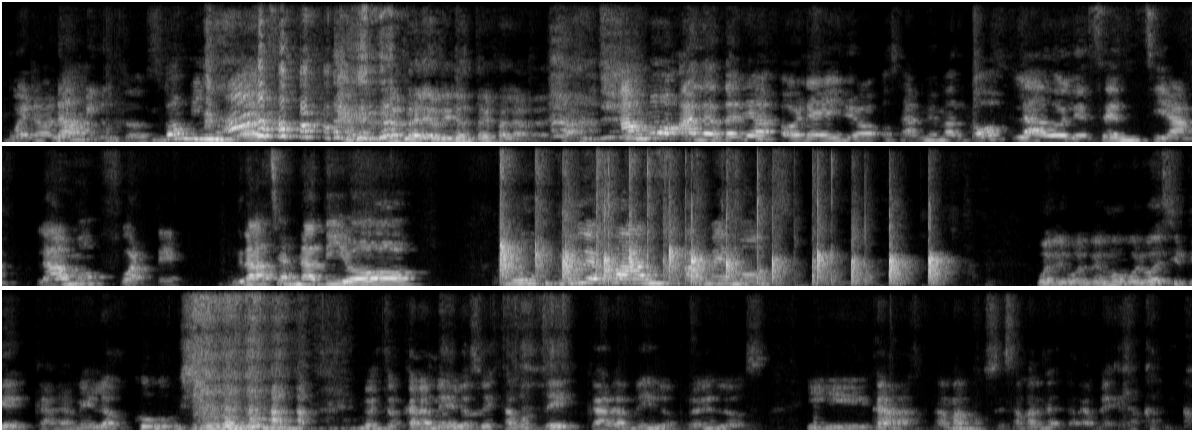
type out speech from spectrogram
Bueno, Dos minutos. dos minutos. Natalia Oreiro en tres palabras. Ya. Amo a Natalia Oreiro. O sea, me marcó la adolescencia. La amo fuerte. Gracias, Natio. Club, club de fans, armemos. Bueno, y volvemos, vuelvo a decir que caramelos Kush. Nuestros caramelos, hoy estamos de caramelo, pruébenlos. Y nada, amamos esa marca de caramelos, qué rico.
